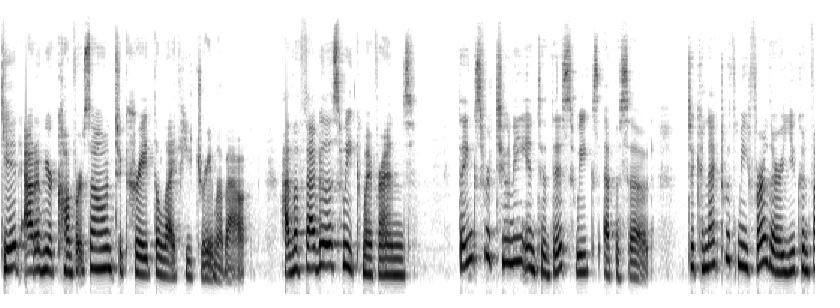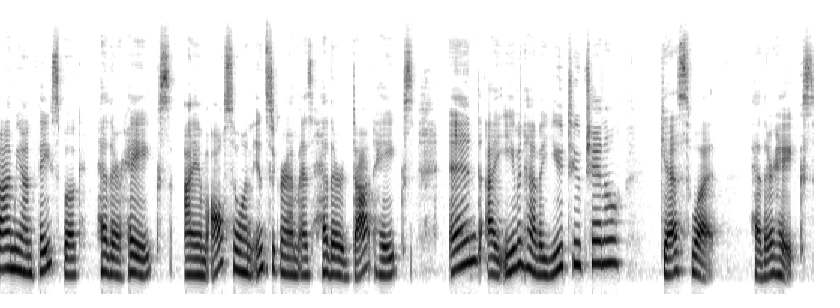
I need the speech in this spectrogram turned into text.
get out of your comfort zone to create the life you dream about. Have a fabulous week, my friends. Thanks for tuning into this week's episode. To connect with me further, you can find me on Facebook, Heather Hakes. I am also on Instagram as heather.hakes, and I even have a YouTube channel. Guess what? Heather Hakes.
